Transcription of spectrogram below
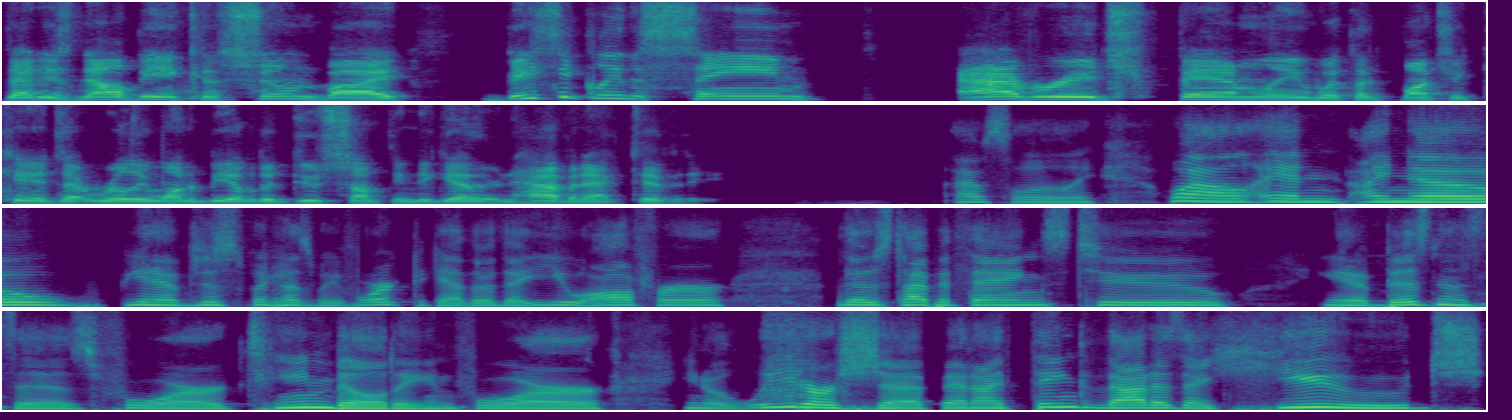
that is now being consumed by basically the same average family with a bunch of kids that really want to be able to do something together and have an activity. Absolutely. Well, and I know, you know, just because we've worked together that you offer those type of things to, you know, businesses for team building, for, you know, leadership. And I think that is a huge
